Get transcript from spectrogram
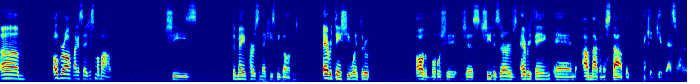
Um, overall, like I said, just my mom. She's the main person that keeps me going. Everything she went through, all the bullshit, just she deserves everything, and I'm not gonna stop and I can give that to her.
